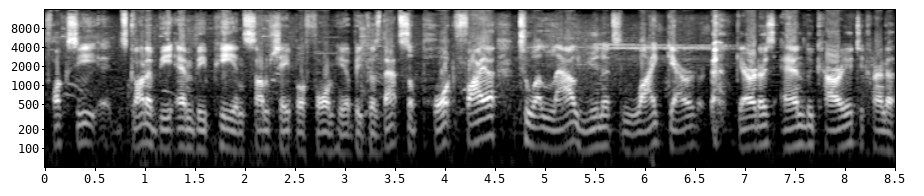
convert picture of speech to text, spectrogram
Foxy, it's got to be MVP in some shape or form here because that support fire to allow units like Gyarados and Lucario to kind of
